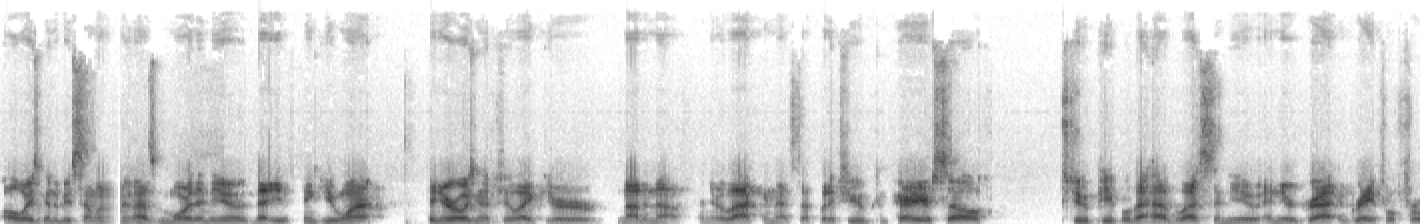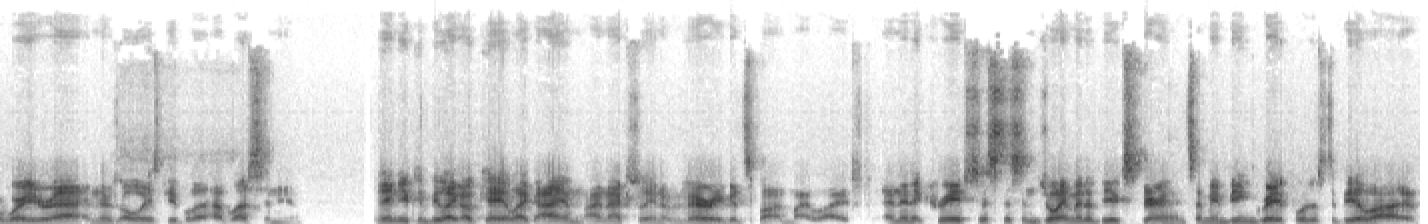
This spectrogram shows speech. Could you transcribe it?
always going to be someone who has more than you that you think you want, then you're always going to feel like you're not enough and you're lacking that stuff. But if you compare yourself to people that have less than you and you're gra- grateful for where you're at, and there's always people that have less than you, then you can be like, okay, like I am, I'm actually in a very good spot in my life. And then it creates just this enjoyment of the experience. I mean, being grateful just to be alive.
